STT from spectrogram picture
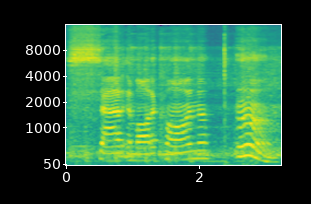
Sad emoticon. Ugh.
